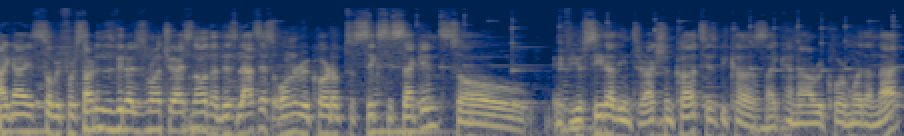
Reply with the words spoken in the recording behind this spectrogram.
Alright guys, so before starting this video, I just want to let you guys know that this glasses only record up to 60 seconds. So if you see that the interaction cuts, it's because I cannot record more than that.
